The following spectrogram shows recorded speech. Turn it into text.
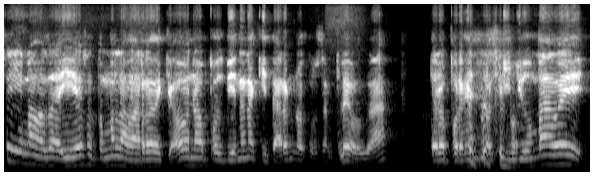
Sí, no, o sea, y eso toma la barra de que, oh, no, pues vienen a quitar nuestros empleos, ¿verdad? Pero, por ejemplo, aquí en Yuma, güey,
